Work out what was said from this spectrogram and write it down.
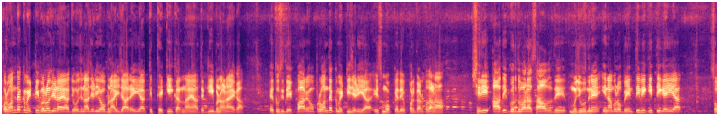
ਪ੍ਰਬੰਧਕ ਕਮੇਟੀ ਵੱਲੋਂ ਜਿਹੜਾ ਆ ਯੋਜਨਾ ਜਿਹੜੀ ਉਹ ਬਣਾਈ ਜਾ ਰਹੀ ਆ, ਕਿੱਥੇ ਕੀ ਕਰਨਾ ਆ ਤੇ ਕੀ ਬਣਾਉਣਾ ਹੈਗਾ, ਇਹ ਤੁਸੀਂ ਦੇਖ ਪਾ ਰਹੇ ਹੋ। ਪ੍ਰਬੰਧਕ ਕਮੇਟੀ ਜਿਹੜੀ ਆ, ਇਸ ਮੌਕੇ ਦੇ ਉੱਪਰ ਗੜ੍ਹ ਪ੍ਰਧਾਨਾ ਸ਼੍ਰੀ ਆਦਿ ਗੁਰਦੁਆਰਾ ਸਾਹਿਬ ਦੇ ਮੌਜੂਦ ਨੇ। ਇਹਨਾਂ ਵੱਲੋਂ ਬੇਨਤੀ ਵੀ ਕੀਤੀ ਗਈ ਆ। ਸੋ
